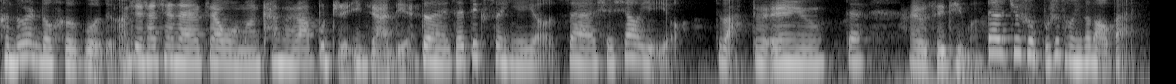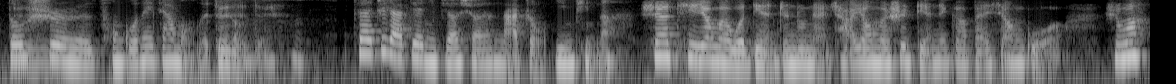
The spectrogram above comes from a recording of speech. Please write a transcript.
很多人都喝过，对吧而？且它现在在我们堪培拉不止一家店，对，在 Dixon 也有，在学校也有，对吧？对 ANU 对，还有 CT 嘛，但是据说不是同一个老板，都是从国内加盟的这对对。对嗯。在这家店，你比较喜欢哪种饮品呢？Share tea，要么我点珍珠奶茶，要么是点那个百香果，什么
